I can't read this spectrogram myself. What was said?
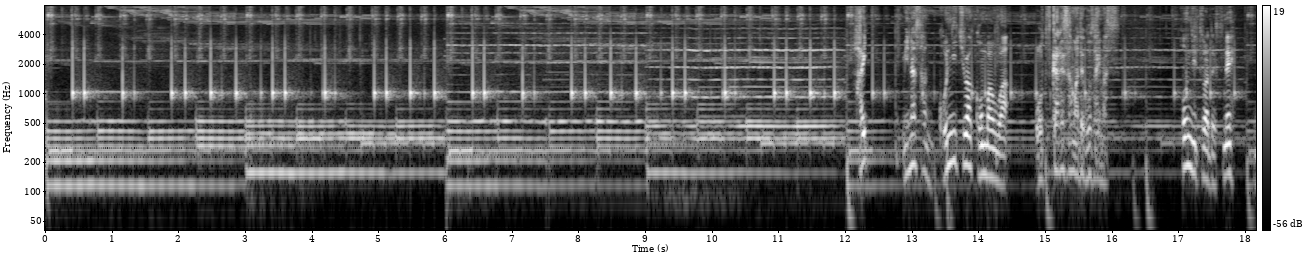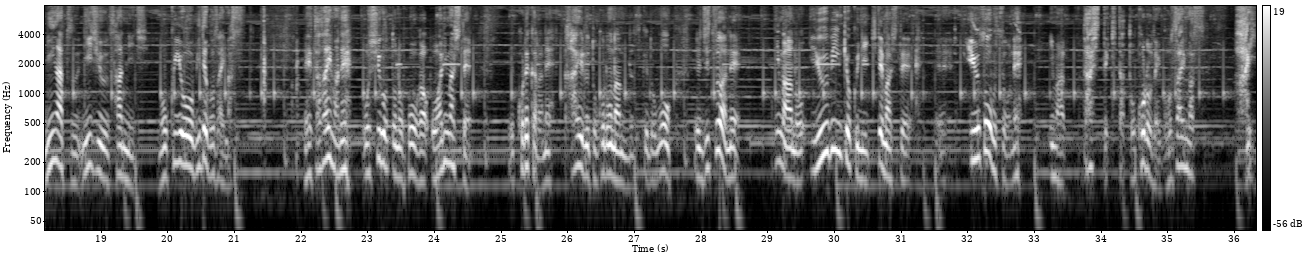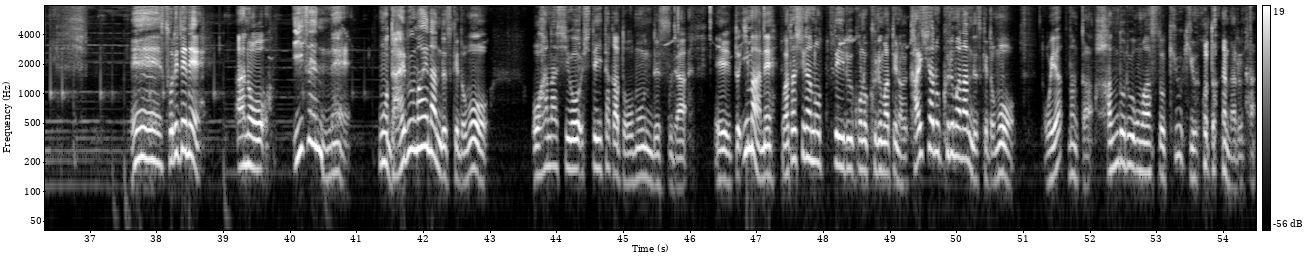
はい。皆さんこんにちはこんばんは。お疲れ様でございます。本日はですね2月23日木曜日でございます。えーただいまねお仕事の方が終わりましてえこれからね帰るところなんですけどもえ実はね今あの郵便局に来てまして、えー郵送物をね今出してきたところでございますはいえー、それでねあの以前ねもうだいぶ前なんですけども、お話をしていたかと思うんですが、えっ、と、今ね、私が乗っているこの車っていうのは会社の車なんですけども、おやなんかハンドルを回すとキューキュー音が鳴るな。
